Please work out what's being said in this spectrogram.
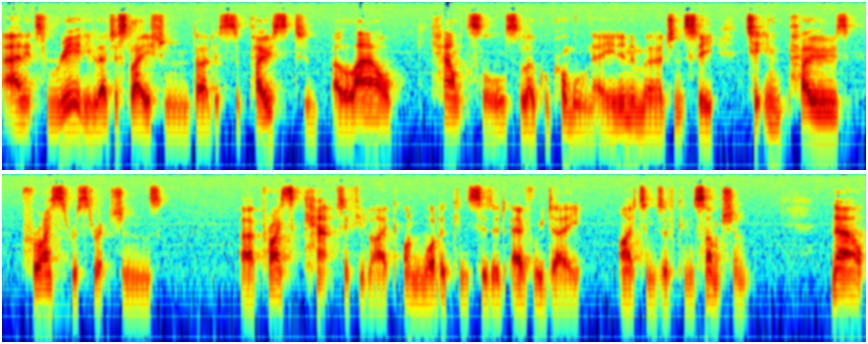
and it's really legislation that is supposed to allow councils, local comune, in an emergency to impose price restrictions uh, price caps, if you like, on what are considered everyday items of consumption. Now,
